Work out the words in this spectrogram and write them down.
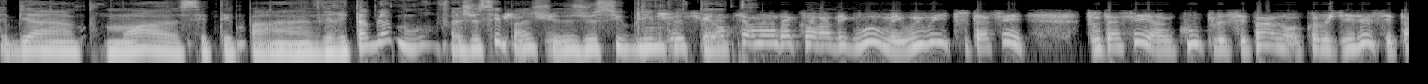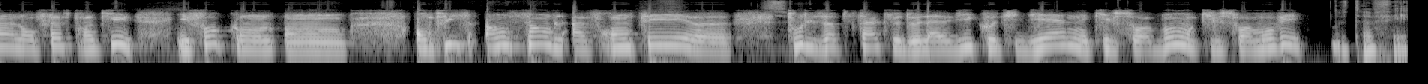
eh bien, pour moi, c'était pas un véritable amour. Enfin, je sais pas, je, je sublime Je suis peut-être. entièrement d'accord avec vous, mais oui, oui, tout à fait, tout à fait. Un couple, c'est pas, un comme je disais, c'est pas un long fleuve tranquille. Il faut qu'on on, on puisse ensemble affronter euh, tous les obstacles de la vie quotidienne, qu'ils soient bons ou qu'ils soient mauvais. Tout à fait.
